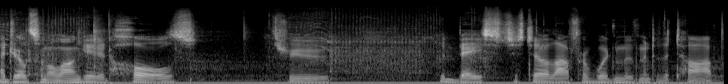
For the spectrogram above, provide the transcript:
I drilled some elongated holes through the base just to allow for wood movement to the top.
